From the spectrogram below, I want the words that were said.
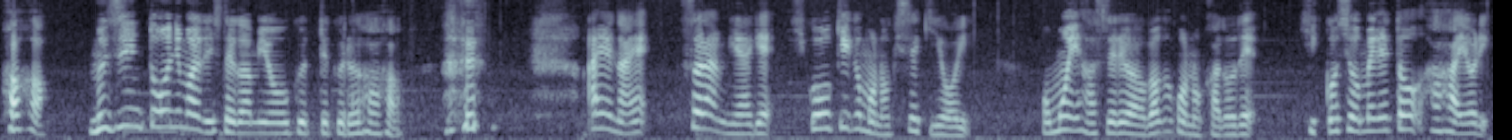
母。無人島にまで手紙を送ってくる母。あゆなへ、空見上げ、飛行機雲の奇跡をい。思い馳せるは我が子の門で、引っ越しおめでとう、母より。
